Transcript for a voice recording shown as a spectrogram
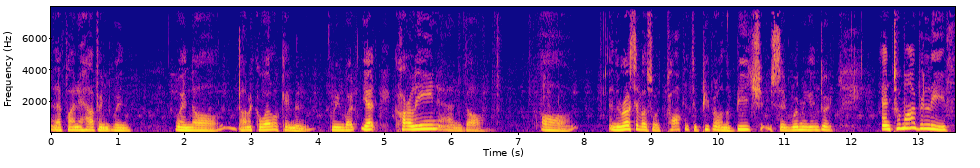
And that finally happened when, when uh, Donna Coelho came in. I mean, but yet Carlene and uh, uh, and the rest of us were talking to people on the beach. He said women can do it. And to my belief,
